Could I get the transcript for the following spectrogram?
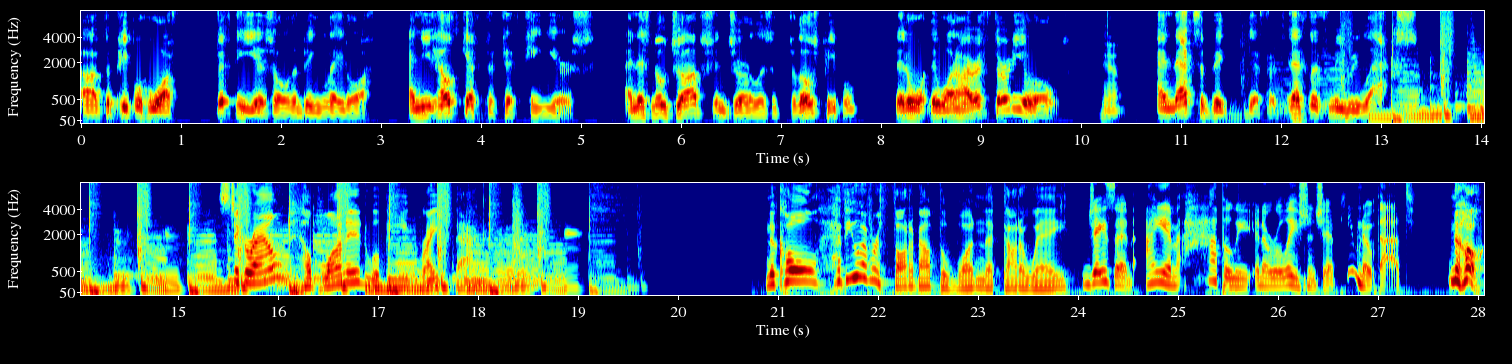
uh, the people who are 50 years old and being laid off and need health care for 15 years. And there's no jobs in journalism for those people. They don't they want to hire a 30 year old. Yeah. And that's a big difference. That lets me relax. Stick around. Help Wanted will be right back. Nicole, have you ever thought about the one that got away? Jason, I am happily in a relationship. You know that. No,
